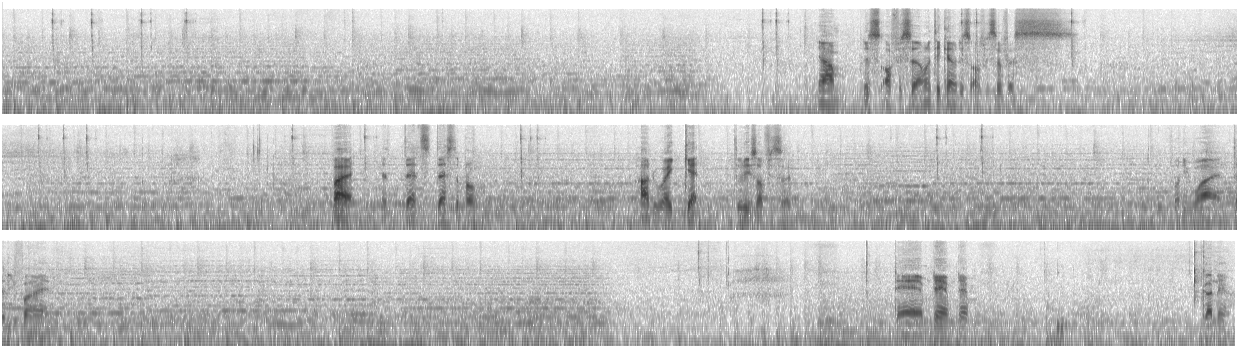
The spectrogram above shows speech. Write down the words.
Yeah, this officer, I want to take care of this officer first. But that's that's the problem. How do I get to this officer? 41, 35. Damn, damn, damn. Gunner.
